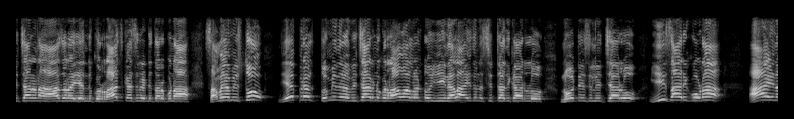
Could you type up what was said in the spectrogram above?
విచారణ హాజరయ్యేందుకు రాజ్ కసిరెడ్డి తరపున సమయం ఇస్తూ ఏప్రిల్ తొమ్మిదిన విచారణకు రావాలంటూ ఈ నెల ఐదున సిట్ అధికారులు నోటీసులు ఇచ్చారు. ఈసారి కూడా ఆయన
